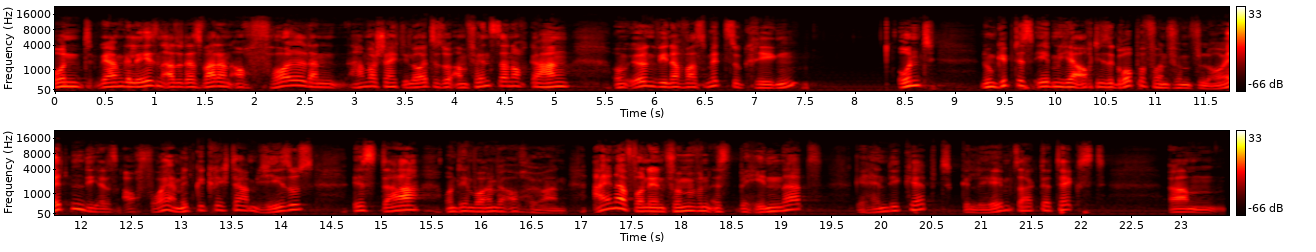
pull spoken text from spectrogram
und wir haben gelesen, also das war dann auch voll, dann haben wahrscheinlich die Leute so am Fenster noch gehangen um irgendwie noch was mitzukriegen. Und nun gibt es eben hier auch diese Gruppe von fünf Leuten, die das auch vorher mitgekriegt haben. Jesus ist da und den wollen wir auch hören. Einer von den Fünfen ist behindert, gehandicapt, gelähmt, sagt der Text. Ähm,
